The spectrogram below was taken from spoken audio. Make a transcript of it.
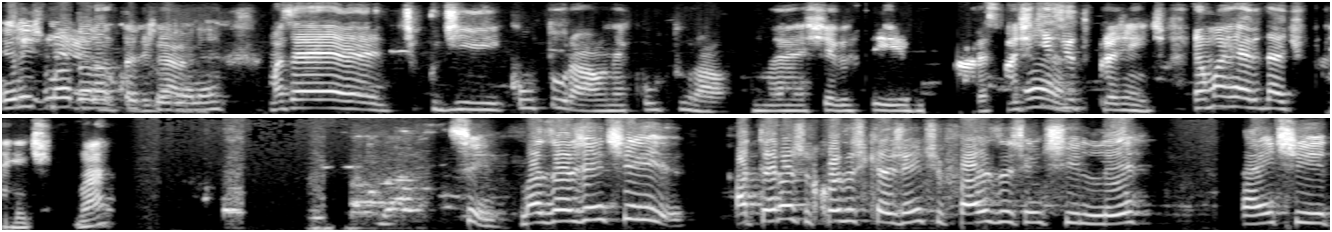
eles mandam na tá cultura, ligado? né? Mas é tipo de cultural, né? Cultural. Não é, chega a ser cara. É só é. esquisito é. pra gente. É uma realidade diferente, não é? Sim, mas a gente. Até nas coisas que a gente faz, a gente lê a gente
